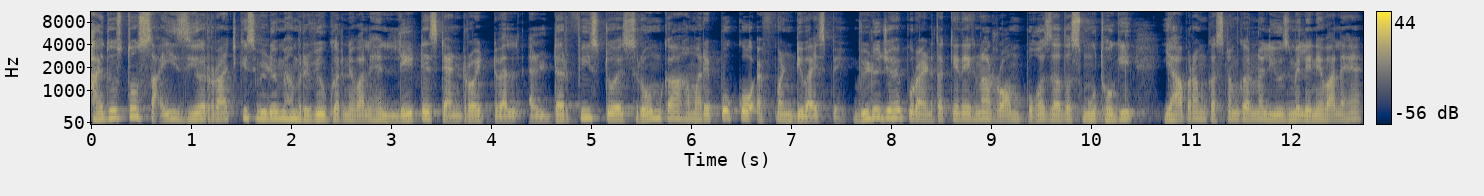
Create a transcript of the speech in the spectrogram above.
हाय दोस्तों, साइज़ ईयर आज की इस वीडियो में हम रिव्यू करने वाले हैं लेटेस्ट एंड्रॉयड 12 एल्डरफी स्टोएस रोम का हमारे पोको F1 डिवाइस पे। वीडियो जो है पूरा एंड तक के देखना रोम बहुत ज़्यादा स्मूथ होगी। यहाँ पर हम कस्टम कर्नल यूज़ में लेने वाले हैं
